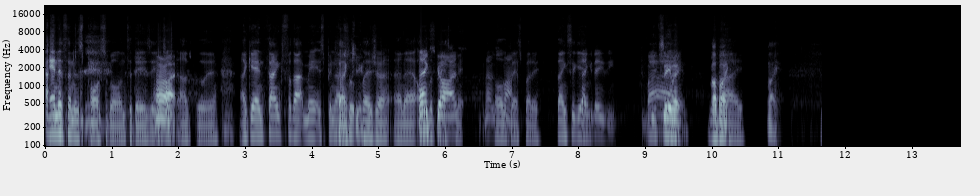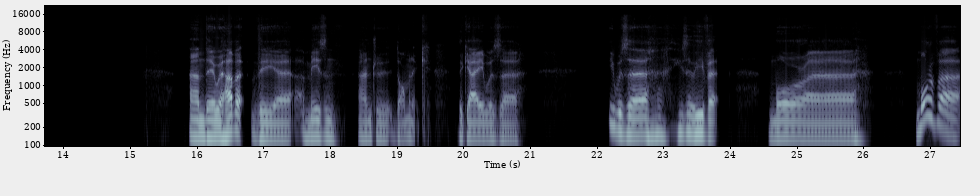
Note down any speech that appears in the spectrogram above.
Anything is possible in today's age. All right. Absolutely. Again, thanks for that, mate. It's been an Thank absolute you. pleasure. And uh, Thanks, all the best, guys. mate. That was all fun. the best, buddy. Thanks again. Take it easy. Bye. See you, mate. Bye-bye. Bye. Bye. And there we have it. The uh, amazing Andrew Dominik. The guy was uh he was uh he's a wee bit more uh more of a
